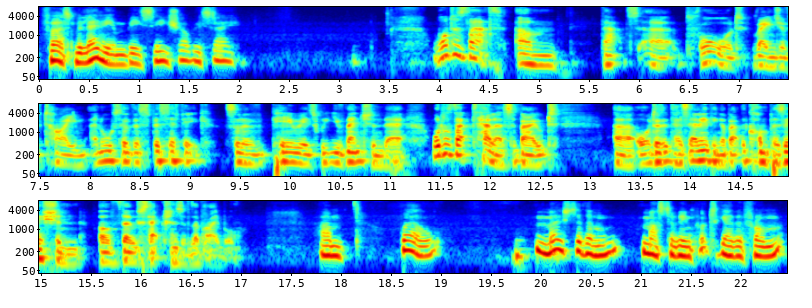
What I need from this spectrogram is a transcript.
first millennium BC, shall we say. What does that um, that uh, broad range of time and also the specific sort of periods you've mentioned there? What does that tell us about, uh, or does it tell us anything about the composition of those sections of the Bible? Um, well, most of them must have been put together from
